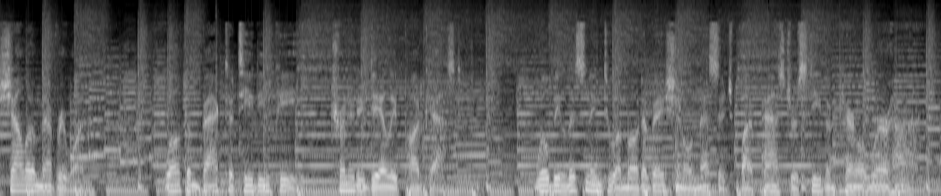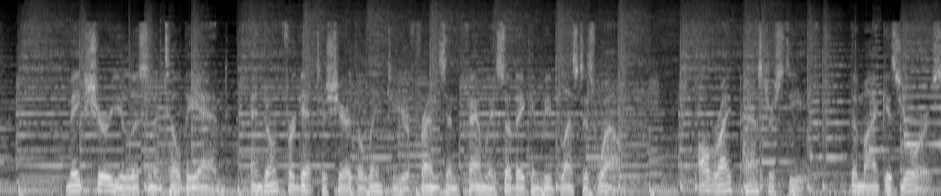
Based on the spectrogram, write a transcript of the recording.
Shalom, everyone. Welcome back to TDP, Trinity Daily Podcast. We'll be listening to a motivational message by Pastor Stephen Carroll Werha. Make sure you listen until the end, and don't forget to share the link to your friends and family so they can be blessed as well. All right, Pastor Steve, the mic is yours.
